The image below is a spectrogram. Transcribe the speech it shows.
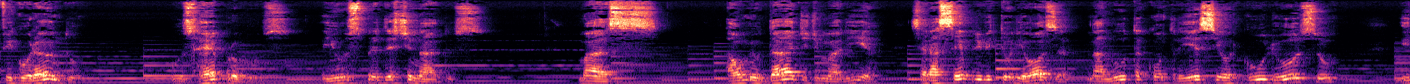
figurando os réprobos e os predestinados. Mas a humildade de Maria será sempre vitoriosa na luta contra esse orgulhoso e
